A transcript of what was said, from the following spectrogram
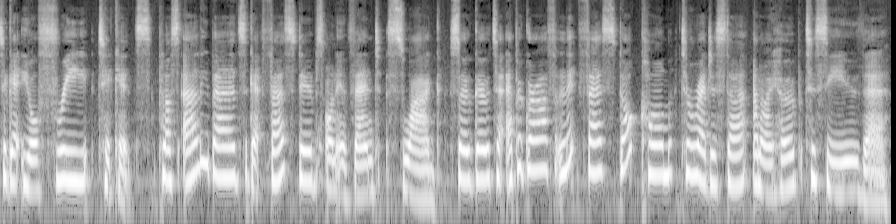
to get your free tickets. Plus, early birds get first dibs on event swag. So go to epigraphlitfest.com to register, and I hope to see you there.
